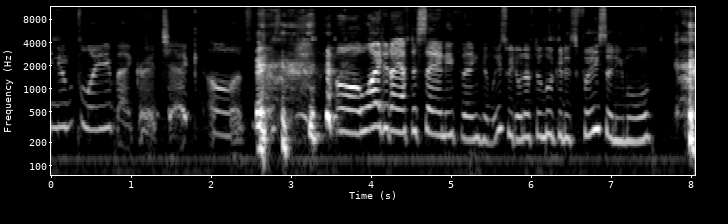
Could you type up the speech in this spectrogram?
fucking employee background check. Oh, that's nice. oh, why did I have to say anything? At least we don't have to look at his face anymore. How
